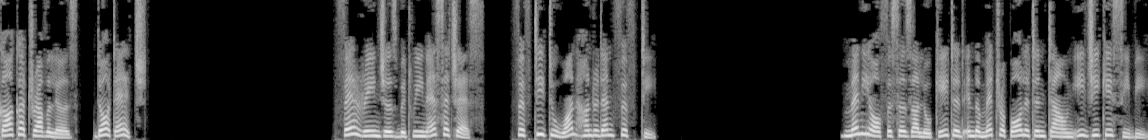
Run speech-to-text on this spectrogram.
Kaka Travelers. H. Fare ranges between SHS 50 to 150. Many offices are located in the metropolitan town e.g. KCB,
